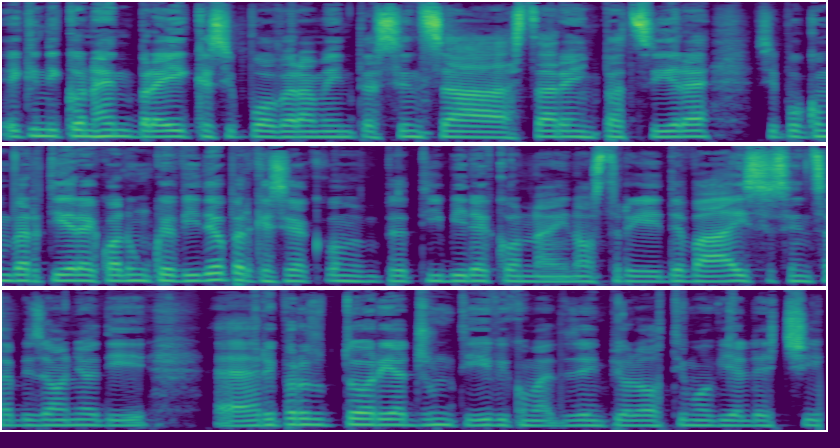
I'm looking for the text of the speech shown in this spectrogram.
e quindi con Handbrake si può veramente senza stare a impazzire, si può convertire qualunque video perché sia compatibile con i nostri device senza bisogno di eh, riproduttori aggiuntivi come ad esempio l'ottimo VLC.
